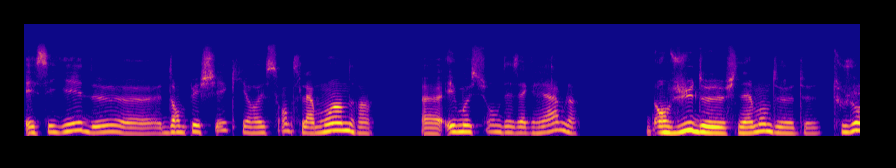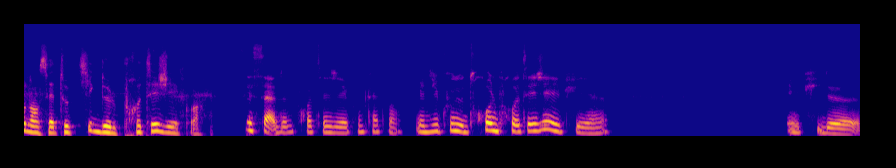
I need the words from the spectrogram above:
essayer de d'empêcher qu'il ressente la moindre émotion désagréable, en vue de finalement de, de, toujours dans cette optique de le protéger, quoi. C'est ça, de le protéger complètement. Mais du coup, de trop le protéger et puis et puis de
